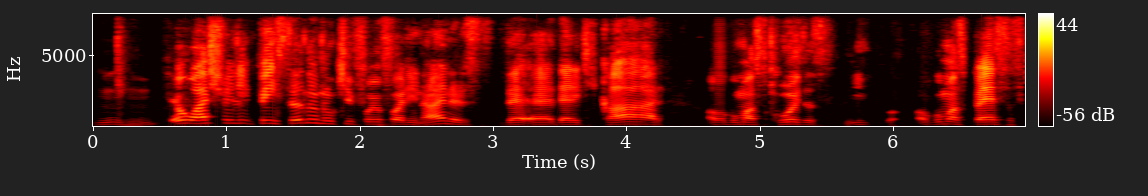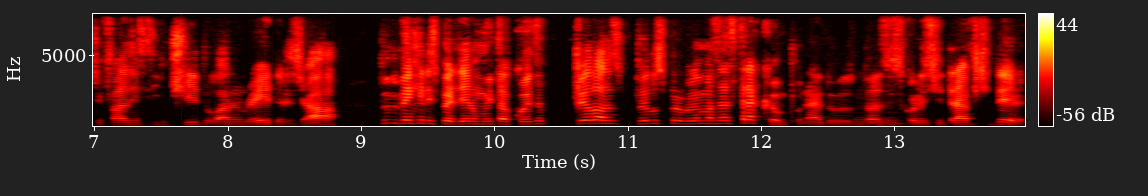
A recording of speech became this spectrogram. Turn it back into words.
Uhum. Eu acho ele, pensando no que foi o 49ers, de, é, Derek Carr, algumas coisas, algumas peças que fazem sentido lá no Raiders já. Tudo bem que eles perderam muita coisa pelas, pelos problemas extra-campo, né? Do, uhum. Das escolhas de draft dele.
